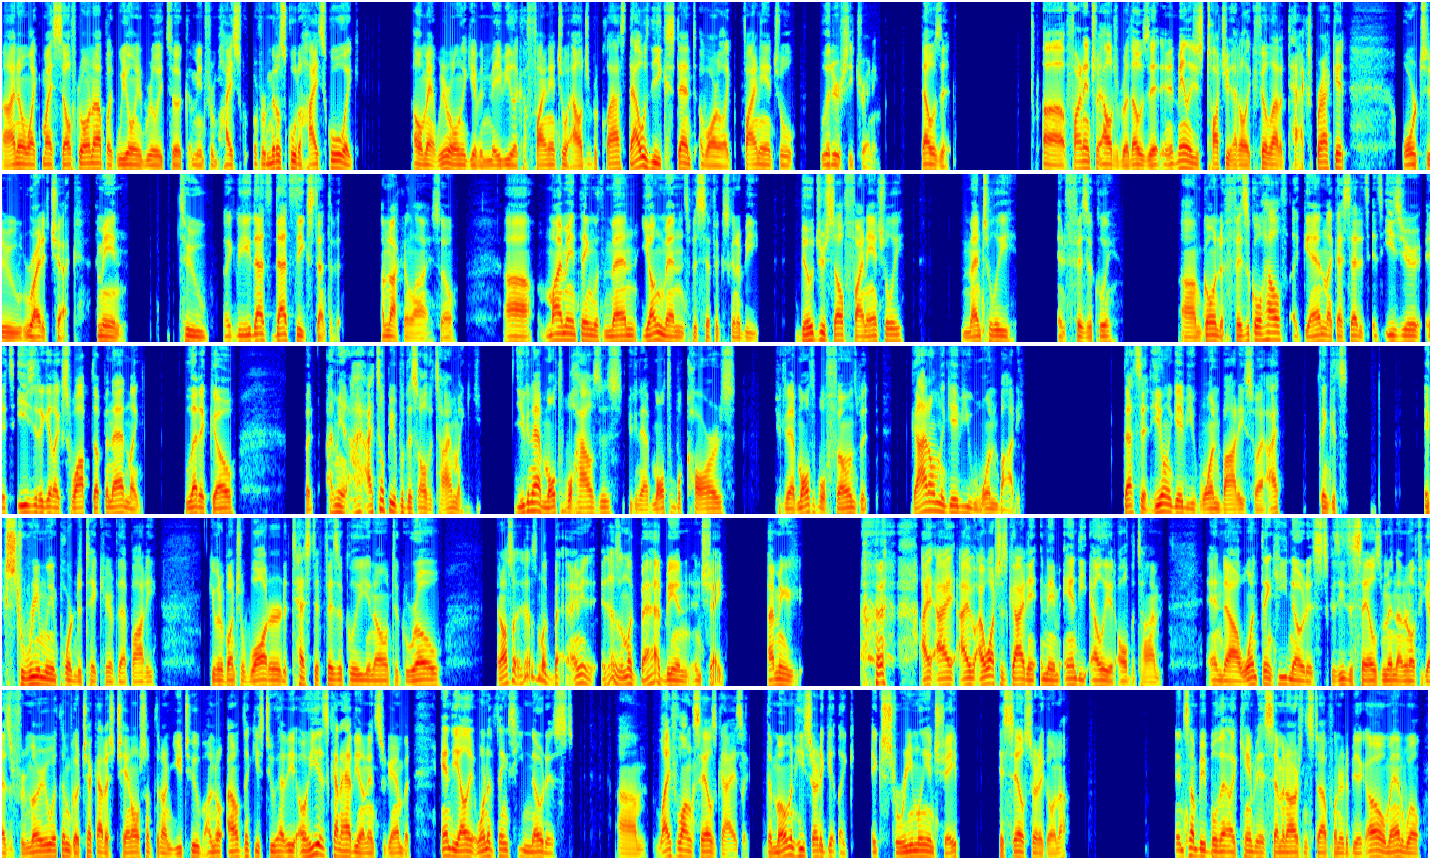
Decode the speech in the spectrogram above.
Uh, I know, like myself growing up, like we only really took. I mean, from high school, or from middle school to high school, like oh man, we were only given maybe like a financial algebra class. That was the extent of our like financial literacy training. That was it uh, financial algebra. That was it, and it mainly just taught you how to like fill out a tax bracket or to write a check. I mean, to like the that's that's the extent of it. I'm not gonna lie. So Uh, my main thing with men, young men in specific, is going to be build yourself financially, mentally, and physically. Um, going to physical health again, like I said, it's it's easier. It's easy to get like swapped up in that and like let it go. But I mean, I, I tell people this all the time. Like, you can have multiple houses, you can have multiple cars, you can have multiple phones, but God only gave you one body. That's it. He only gave you one body. So I, I think it's extremely important to take care of that body. Give it a bunch of water to test it physically, you know, to grow. And also, it doesn't look bad. I mean, it doesn't look bad being in shape. I mean, I, I I watch this guy named Andy Elliott all the time, and uh, one thing he noticed because he's a salesman. I don't know if you guys are familiar with him. Go check out his channel or something on YouTube. I don't, I don't think he's too heavy. Oh, he is kind of heavy on Instagram, but Andy Elliott. One of the things he noticed, um, lifelong sales guys, like the moment he started to get like extremely in shape, his sales started going up. And some people that like came to his seminars and stuff wanted to be like, oh man, well,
